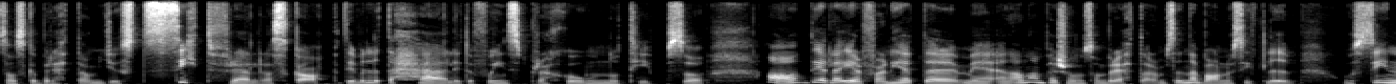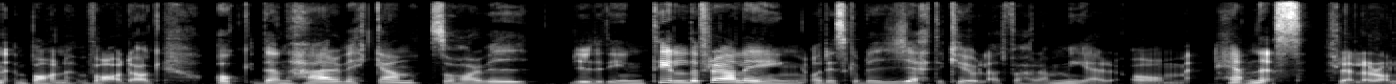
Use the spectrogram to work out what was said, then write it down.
som ska berätta om just sitt föräldraskap. Det är väl lite härligt att få inspiration och tips och ja, dela erfarenheter med en annan person som berättar om sina barn och sitt liv och sin barnvardag. Och den här veckan så har vi bjudit in Tilde Fröling och det ska bli jättekul att få höra mer om hennes föräldraroll.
